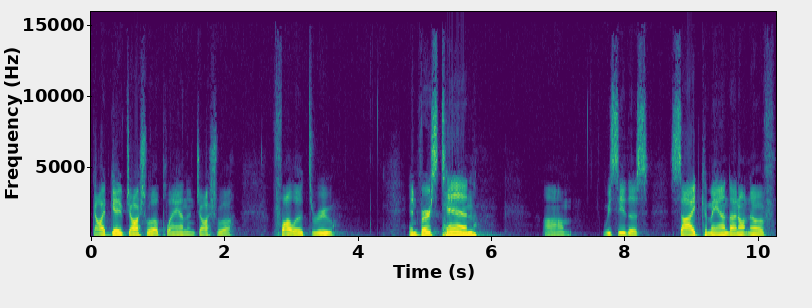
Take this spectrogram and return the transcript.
God gave Joshua a plan, and Joshua followed through. In verse 10, um, we see this side command. I don't know if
